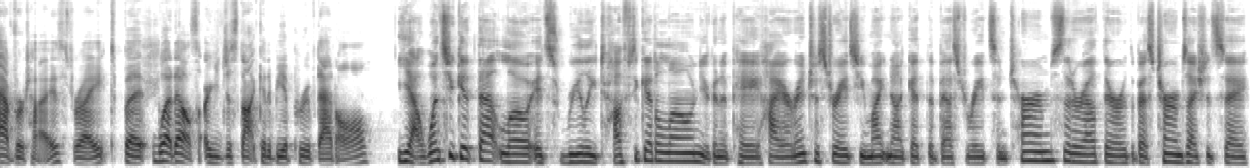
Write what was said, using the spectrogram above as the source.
advertised, right? But what else? Are you just not going to be approved at all? Yeah, once you get that low, it's really tough to get a loan. You're going to pay higher interest rates. You might not get the best rates and terms that are out there, the best terms, I should say.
